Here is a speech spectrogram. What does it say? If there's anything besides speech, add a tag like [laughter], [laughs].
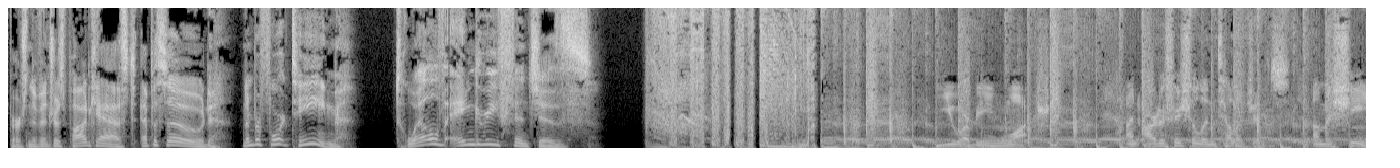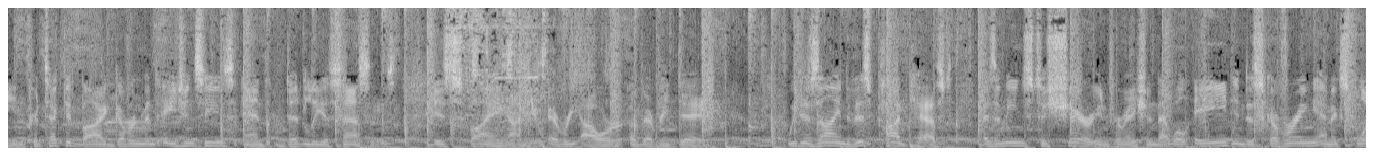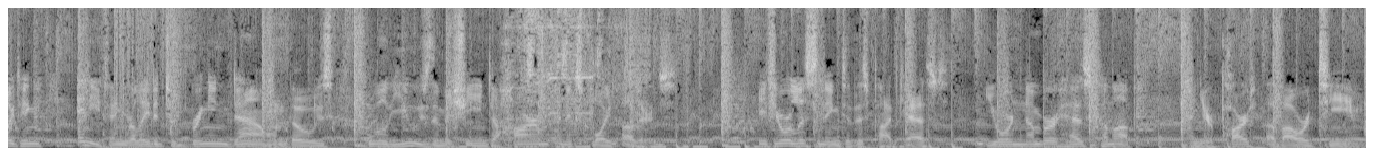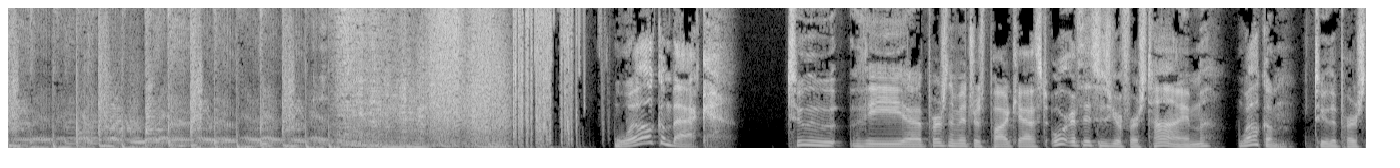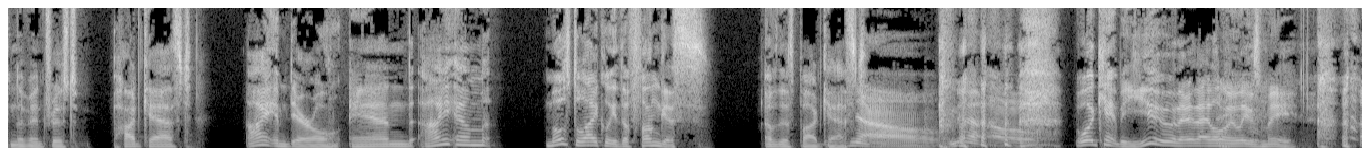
Person of Interest Podcast, episode number 14 12 Angry Finches. You are being watched. An artificial intelligence, a machine protected by government agencies and deadly assassins, is spying on you every hour of every day. We designed this podcast as a means to share information that will aid in discovering and exploiting anything related to bringing down those who will use the machine to harm and exploit others. If you're listening to this podcast, your number has come up and you're part of our team. Welcome back to the uh, Person of Interest podcast, or if this is your first time, welcome to the Person of Interest podcast. I am Daryl, and I am most likely the fungus of this podcast. No, no. [laughs] Well, it can't be you. That only leaves me. [laughs]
